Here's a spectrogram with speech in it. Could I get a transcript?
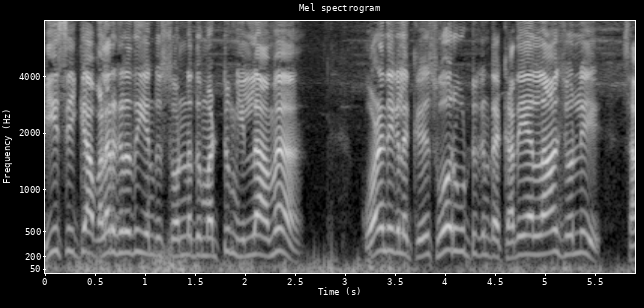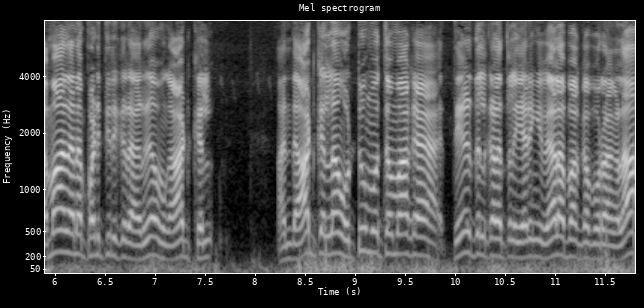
விசிகா வளர்கிறது என்று சொன்னது மட்டும் இல்லாமல் குழந்தைகளுக்கு சோறு ஊட்டுகின்ற கதையெல்லாம் சொல்லி சமாதானப்படுத்தியிருக்கிறாரு அவங்க ஆட்கள். அந்த ஆட்கள்லாம் ஒட்டுமொத்தமாக தேர்தல் களத்தில் இறங்கி வேலை பார்க்க போகிறாங்களா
